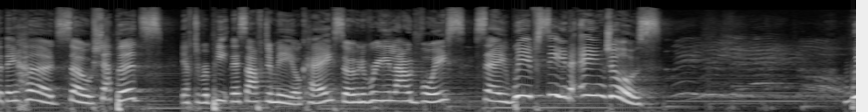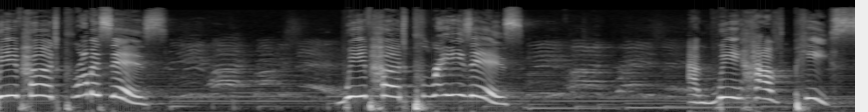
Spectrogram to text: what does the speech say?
that they heard. So, shepherds, you have to repeat this after me, okay? So, in a really loud voice, say, We've seen angels. We've heard promises. We've heard praises. And we have peace.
